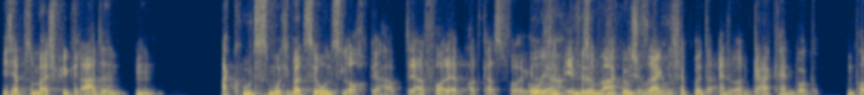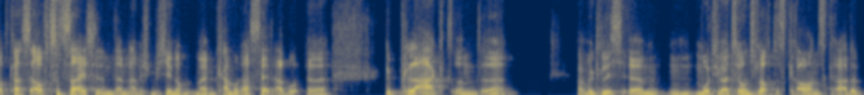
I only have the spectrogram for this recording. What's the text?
Ich habe zum Beispiel gerade ein akutes Motivationsloch gehabt, ja, vor der Podcast-Folge. Oh, also ich ja. habe eben Philipp zu Marco gesagt, ich habe heute einfach gar keinen Bock, einen Podcast aufzuzeichnen. Dann habe ich mich hier noch mit meinem Kameraset äh, geplagt und äh, war wirklich ähm, ein Motivationsloch des Grauens gerade.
